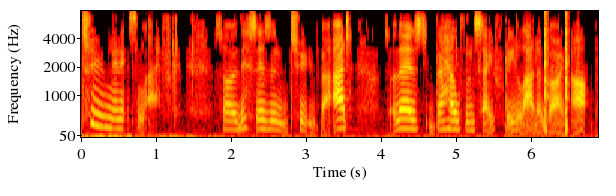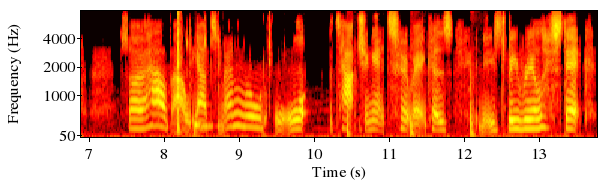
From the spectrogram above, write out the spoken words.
two minutes left so this isn't too bad. So there's the health and safety ladder going up. So how about we add some emerald ore attaching it to it because it needs to be realistic.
